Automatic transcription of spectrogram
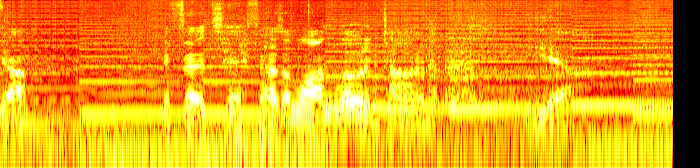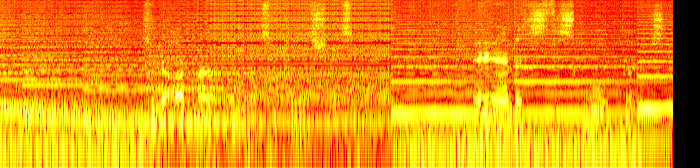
Yeah. If, it's, if it has a long loading time, yeah. Should automatically know something's chasing me. And it's the school person.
